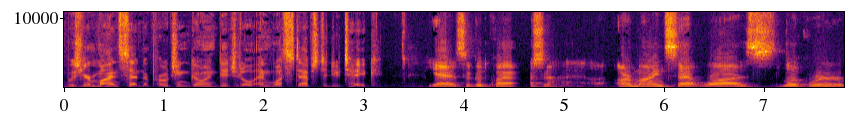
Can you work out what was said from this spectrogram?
was your mindset in approaching going digital, and what steps did you take? Yeah, it's a good question. Our mindset was, look, we're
